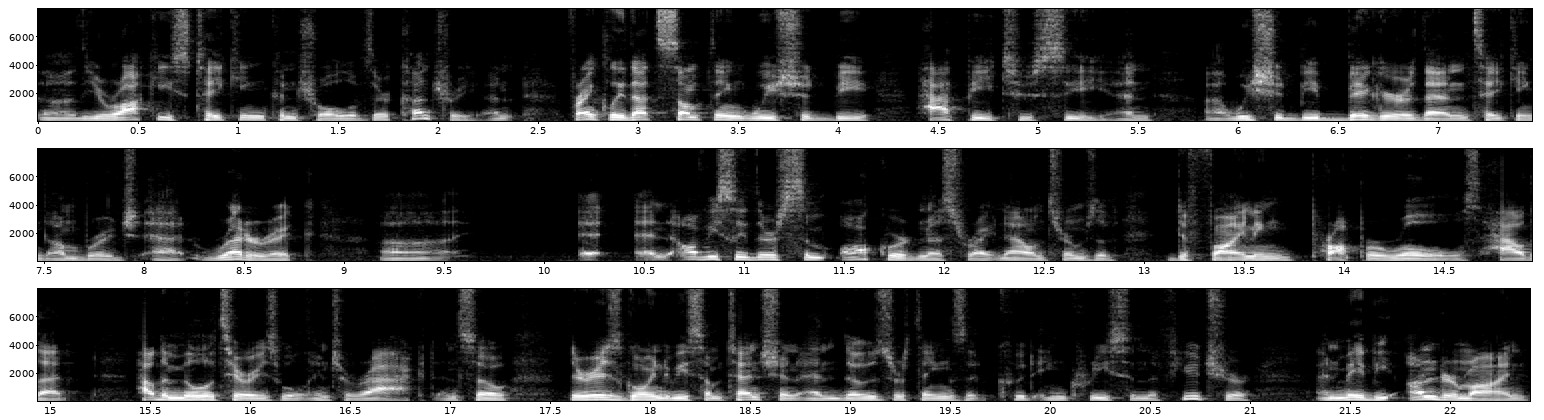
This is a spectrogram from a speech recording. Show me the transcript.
uh, the Iraqis taking control of their country. And frankly, that's something we should be happy to see. And uh, we should be bigger than taking umbrage at rhetoric. Uh, and obviously, there's some awkwardness right now in terms of defining proper roles, how that how the militaries will interact. And so there is going to be some tension, and those are things that could increase in the future and maybe undermine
